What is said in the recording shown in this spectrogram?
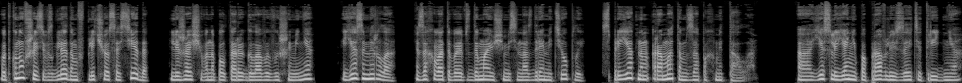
Уткнувшись взглядом в плечо соседа, лежащего на полторы головы выше меня, я замерла, захватывая вздымающимися ноздрями теплый, с приятным ароматом запах металла. «А если я не поправлюсь за эти три дня?»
